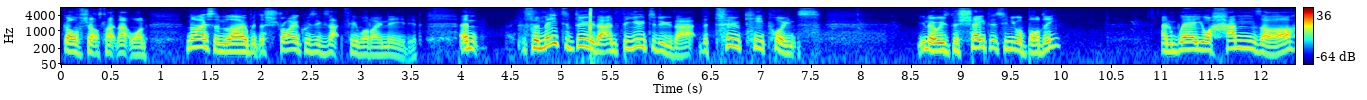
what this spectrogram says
golf shots like that one. Nice and low, but the strike was exactly what I needed. And for me to do that and for you to do that, the two key points, you know, is the shape that's in your body and where your hands are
